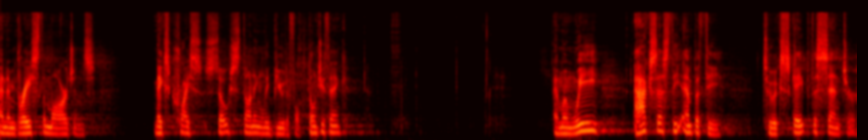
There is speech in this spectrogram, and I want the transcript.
and embrace the margins makes Christ so stunningly beautiful, don't you think? And when we access the empathy to escape the center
